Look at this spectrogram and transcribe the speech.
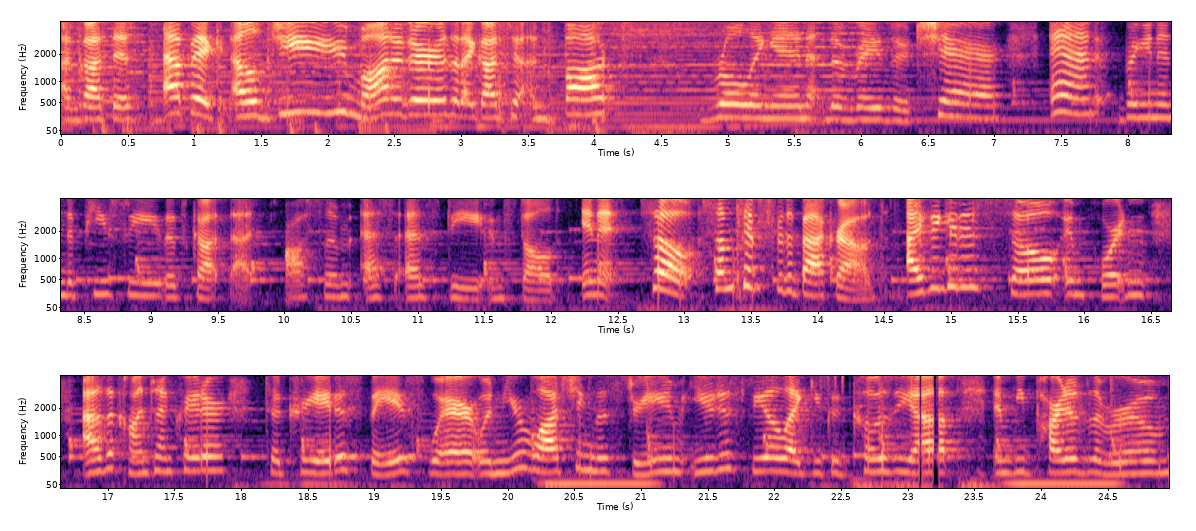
I've got this epic LG monitor that I got to unbox, rolling in the Razer chair, and bringing in the PC that's got that awesome SSD installed in it. So, some tips for the background. I think it is so important as a content creator to create a space where when you're watching the stream, you just feel like you could cozy up and be part of the room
